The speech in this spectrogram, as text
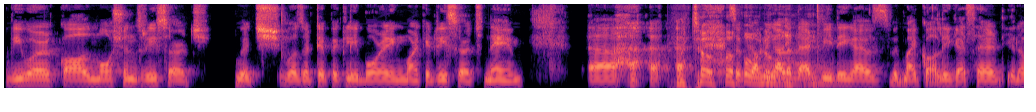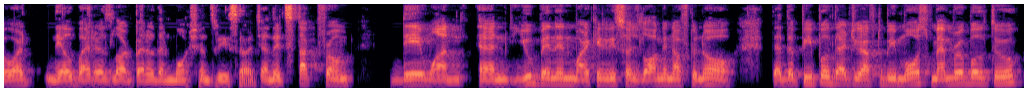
we were called Motions Research, which was a typically boring market research name. Uh, totally. so coming out of that meeting, I was with my colleague. I said, you know what, Nailbiter is a lot better than Motions Research, and it stuck from day one. And you've been in market research long enough to know that the people that you have to be most memorable to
